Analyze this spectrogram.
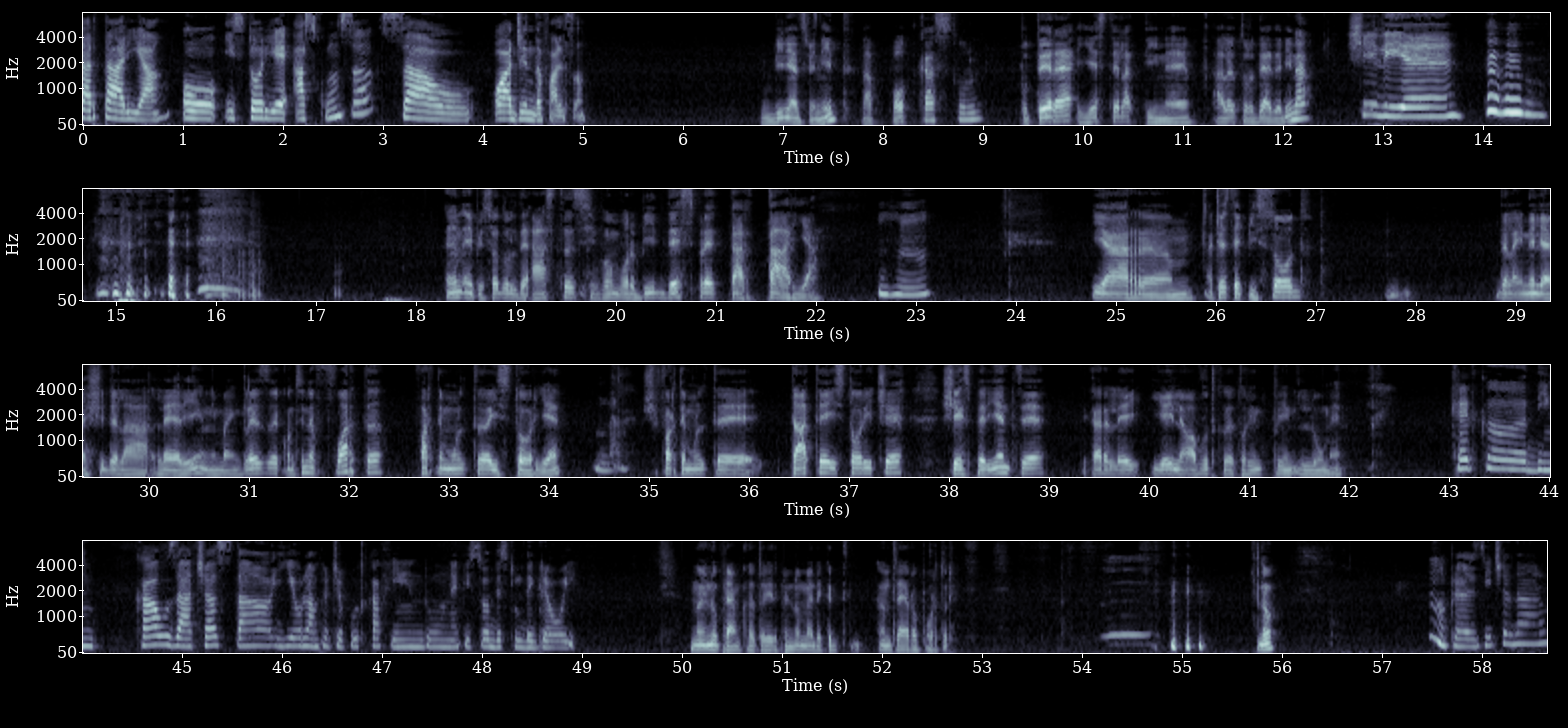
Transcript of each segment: Tartaria o istorie ascunsă sau o agendă falsă? Bine ați venit la podcastul Puterea este la tine, alături de Adelina și Lie. În episodul de astăzi vom vorbi despre Tartaria. Uh-huh. Iar um, acest episod de la Inelia și de la Larry în limba engleză conține foarte, foarte multă istorie Da. și foarte multe date istorice și experiențe pe care le, ei le-au avut călătorind prin lume. Cred că din cauza aceasta eu l-am perceput ca fiind un episod destul de greoi. Noi nu prea am călătorit prin lume decât între aeroporturi. nu? Nu prea aș zice, dar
